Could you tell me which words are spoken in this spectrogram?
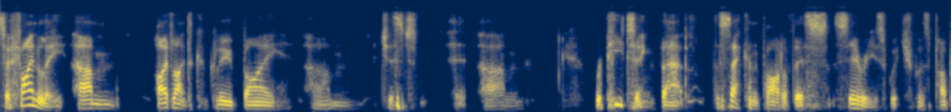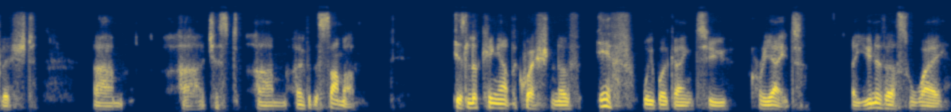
So finally, um, I'd like to conclude by um, just um, repeating that the second part of this series, which was published um, uh, just um, over the summer, is looking at the question of if we were going to create a universal way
